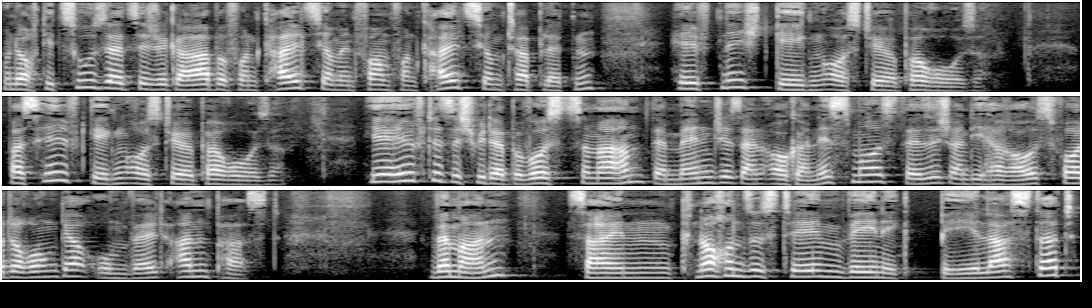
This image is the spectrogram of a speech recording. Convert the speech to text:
Und auch die zusätzliche Gabe von Kalzium in Form von Kalziumtabletten hilft nicht gegen Osteoporose. Was hilft gegen Osteoporose? Hier hilft es, sich wieder bewusst zu machen, der Mensch ist ein Organismus, der sich an die Herausforderung der Umwelt anpasst. Wenn man sein Knochensystem wenig belastet,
